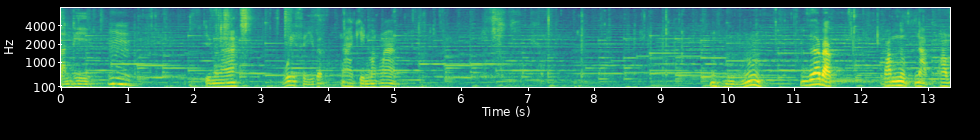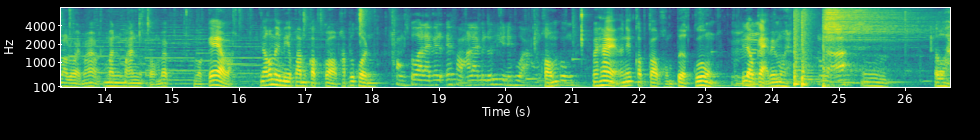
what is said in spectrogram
ทันที อืมจิ้มแล้วนะ อุ้ยสีแบบน่ากินมากๆอื้อหือเลือดแบบความหนุบหนับความอร่อยมาก มันๆของแบบหัวแก้วอะ แล้วก็มันมีความกรอบๆครับทุกคนของตัวอะไรไม่รู้เอ้ยของอะไรไม่รู้ที่อยู่ในหัวของกุ้งไม่ให้ อันนี้กรอบๆของเปลือกกุ้ง ที่เราแกะไปหมดเอาเหรออืมโอ้ย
